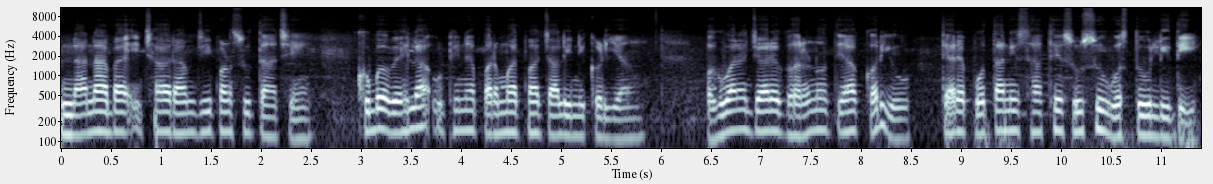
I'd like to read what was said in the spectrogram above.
નાના ભાઈ ઈચ્છારામજી પણ સૂતા છે. ખૂબ વહેલા ઉઠીને પરમાત્મા ચાલી નીકળ્યા. ભગવાને જ્યારે ઘરનો ત્યાગ કર્યો, ત્યારે પોતાની સાથે શું શું વસ્તુ લીધી?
